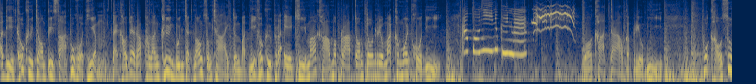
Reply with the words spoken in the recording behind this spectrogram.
อดีตเขาคือจอมปีศาจผู้โหดเหี้ยม แต่เขาได้รับพลังคลื่นบุญจากน้องสมชาย จนบัดนี้เขาคือพระเอกขี่ม้าขาวมาปราบจอมโจรเรียวมักขโมยโพนี่เอาโปนี่นุกคืนมาวอขาดกล่าวกับเรียวมี่พวกเขาสู้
